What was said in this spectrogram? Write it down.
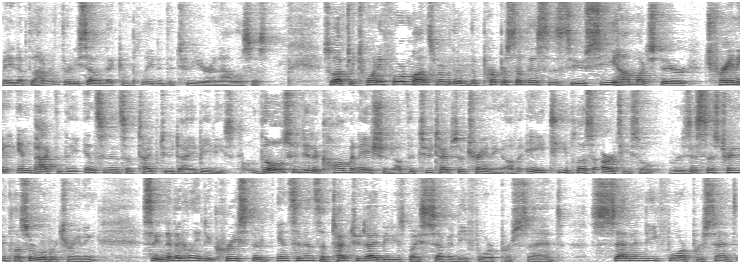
made up the 137 that completed the two year analysis. So, after 24 months, remember the, the purpose of this is to see how much their training impacted the incidence of type 2 diabetes. Those who did a combination of the two types of training, of AT plus RT, so resistance training plus aerobic training, significantly decreased their incidence of type 2 diabetes by 74%. 74%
